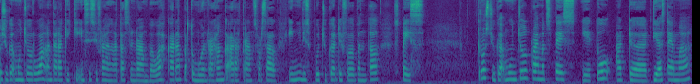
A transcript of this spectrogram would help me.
Terus juga muncul ruang antara gigi insisif rahang atas dan rahang bawah karena pertumbuhan rahang ke arah transversal. Ini disebut juga developmental space. Terus juga muncul primate space, yaitu ada diastema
